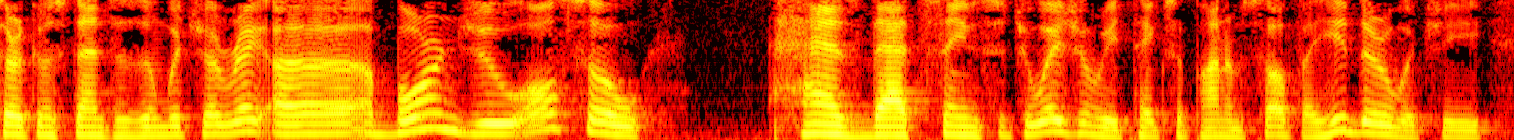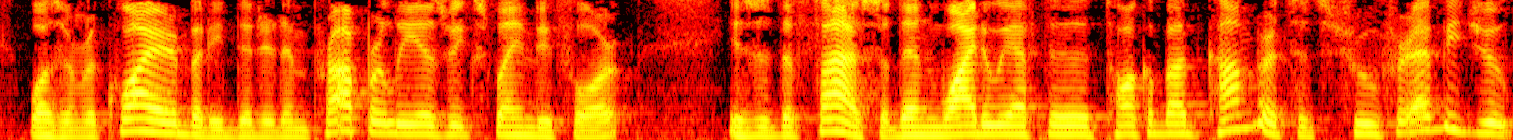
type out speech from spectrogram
circumstances in which a, uh, a born Jew also has that same situation where he takes upon himself a hider which he wasn't required but he did it improperly as we explained before is it the fast so then why do we have to talk about converts? It's true for every Jew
